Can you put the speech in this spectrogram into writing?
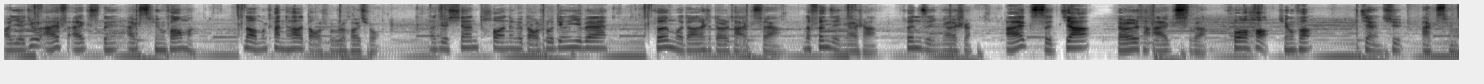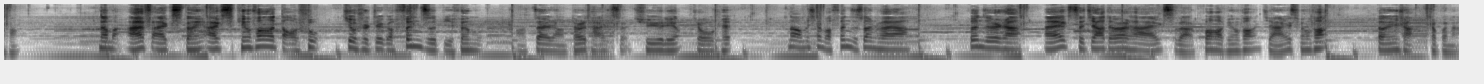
啊，也就是 f(x) 等于 x 平方嘛。那我们看它的导数如何求，那就先套那个导数定义呗。分母当然是德尔塔 x 呀，那分子应该啥？分子应该是 x 加德尔塔 x 的括号平方减去 x 平方。那么 f(x) 等于 x 平方的导数就是这个分子比分母，再让德尔塔 x 趋于零就 OK。那我们先把分子算出来啊，分子是啥？x 加德尔塔 x 的括号平方减 x 平方等于啥？这不难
